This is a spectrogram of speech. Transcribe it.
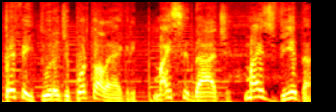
Prefeitura de Porto Alegre. Mais cidade, mais vida.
